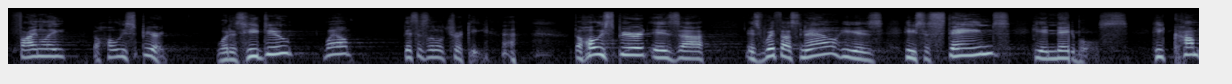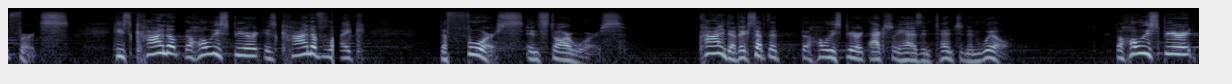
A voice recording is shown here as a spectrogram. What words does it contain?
Finally, the Holy Spirit. What does he do? Well, this is a little tricky. the Holy Spirit is, uh, is with us now. He, is, he sustains, he enables, he comforts. He's kind of, the Holy Spirit is kind of like the Force in Star Wars. Kind of, except that the Holy Spirit actually has intention and will. The Holy Spirit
